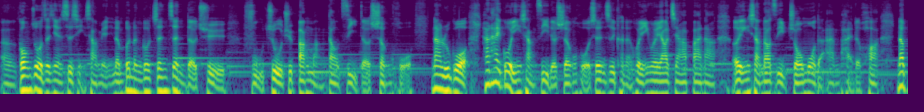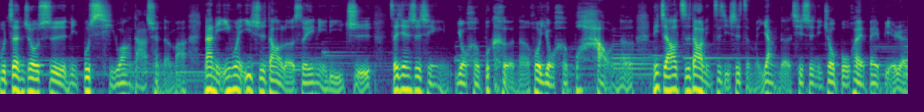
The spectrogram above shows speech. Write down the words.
呃工作这件事情上面能不能够真正的去辅助、去帮忙到自己的生活。那如果他太过影响，自己的生活，甚至可能会因为要加班啊，而影响到自己周末的安排的话，那不正就是你不希望达成的吗？那你因为意识到了，所以你离职这件事情有何不可呢？或有何不好呢？你只要知道你自己是怎么样的，其实你就不会被别人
